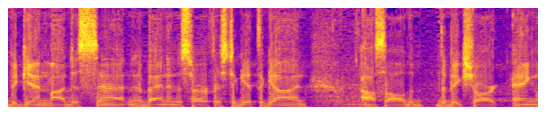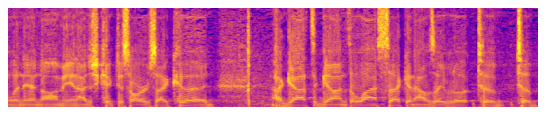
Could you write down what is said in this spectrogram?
began my descent and abandoned the surface to get the gun, I saw the, the big shark angling in on me and I just kicked as hard as I could. I got the gun. At the last second, I was able to, to, to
